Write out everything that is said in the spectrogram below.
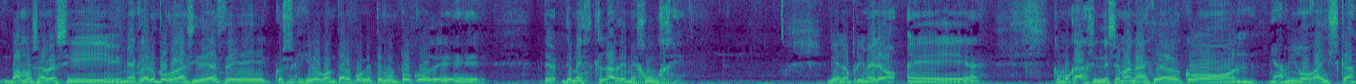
vamos a ver si me aclaro un poco las ideas de cosas que quiero contar porque tengo un poco de, de, mezcla, de mejunje. Bien, lo primero, eh, como cada fin de semana he quedado con mi amigo Gaiska,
